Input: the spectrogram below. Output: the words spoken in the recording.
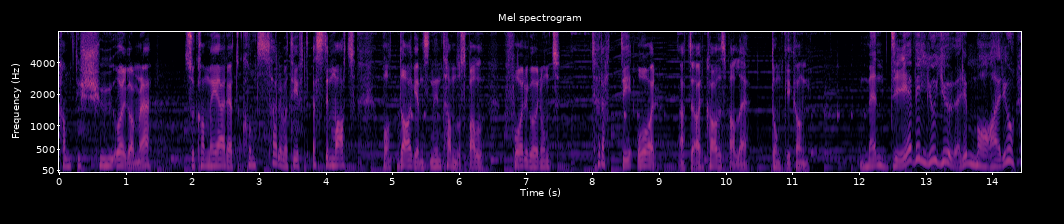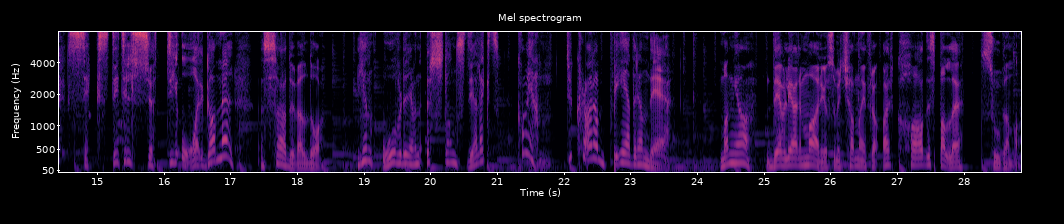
57 år gamle, så kan vi gjøre et konservativt estimat på at dagens Nintendo-spill foregår rundt 30 år etter arkadespillet Donkey Kong. Men det vil jo gjøre Mario 60-70 år gammel, sa du vel da. I en overdreven østlandsdialekt. Kom igjen, du klarer bedre enn det. Men ja, det vil gjøre Mario som vi kjenner fra Arkadespillet, så gammel.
